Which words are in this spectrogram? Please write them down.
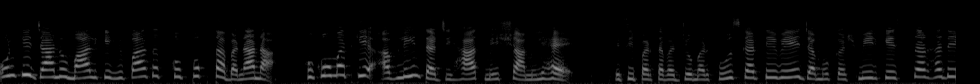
उनकी जानो माल की हिफाजत को पुख्ता बनाना हुकूमत की अवलीन तरजीहत में शामिल है। इसी पर तवज्जो मरकूज करते हुए जम्मू कश्मीर के सरहदी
